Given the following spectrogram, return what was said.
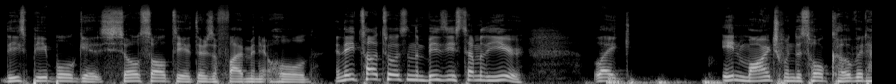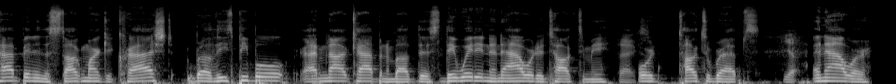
These people get so salty if there's a five minute hold, and they talk to us in the busiest time of the year, like in March when this whole COVID happened and the stock market crashed, bro, these people, I'm not capping about this. They waited an hour to talk to me Facts. or talk to reps. Yeah. An hour.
